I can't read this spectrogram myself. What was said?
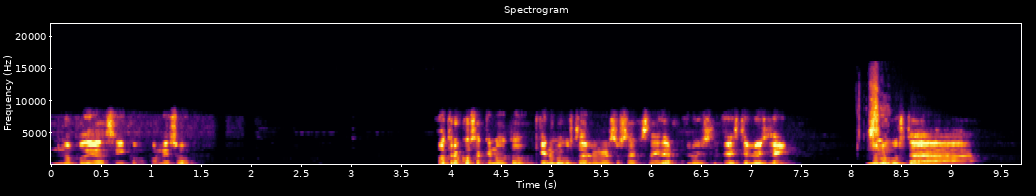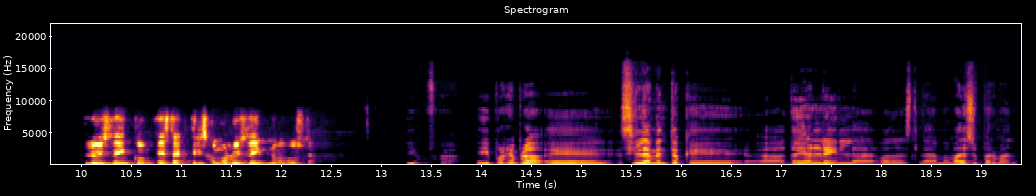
no podía así como con eso. Otra cosa que no, que no me gusta del universo Zack Snyder, Luis, este Luis Lane. No sí. me gusta Luis Lane, esta actriz como Luis Lane no me gusta. Y, y por ejemplo, eh, sí lamento que a Diane Lane, la, bueno, la mamá de Superman,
